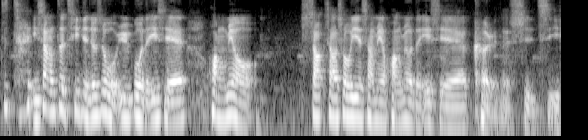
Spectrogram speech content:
这以上这七点就是我遇过的一些荒谬销销售业上面荒谬的一些客人的事迹。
